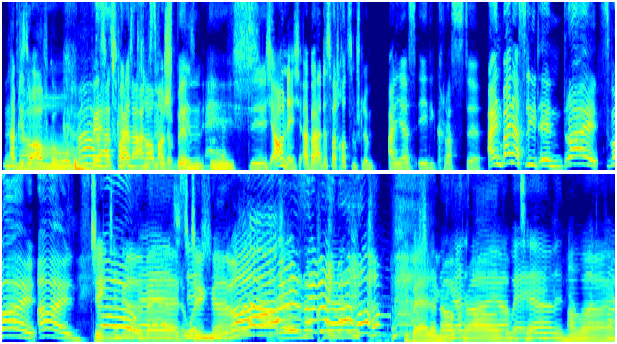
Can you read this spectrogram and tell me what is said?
Und habe die so Oh. aufgehoben. Wer Das hat keine Angst Trauma vor Spinnen? Ich. Ich auch nicht, aber das war trotzdem schlimm. Anja ist eh die krasseste. Ein Weihnachtslied in 3, 2, 1. Jingle bells, jingle bells. You better not cry, I'm telling you why.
